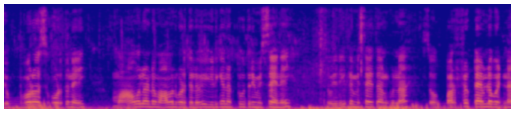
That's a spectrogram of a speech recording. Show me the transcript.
జబ్బరస్ కొడుతున్నాయి. మామూలు అంటే మామూలు కొడతలేవు వీడికి నాకు టూ త్రీ మిస్ అయినాయి. సో ఇది ఇట్లా మిస్ అవుతా అనుకున్నా. సో పర్ఫెక్ట్ టైంలో కొట్టిన.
